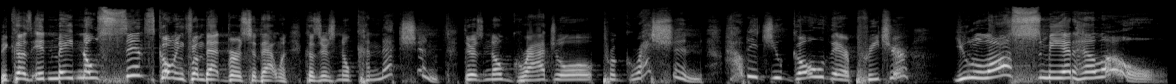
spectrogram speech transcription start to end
because it made no sense going from that verse to that one because there's no connection, there's no gradual progression. How did you go there, preacher? You lost me at hello.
